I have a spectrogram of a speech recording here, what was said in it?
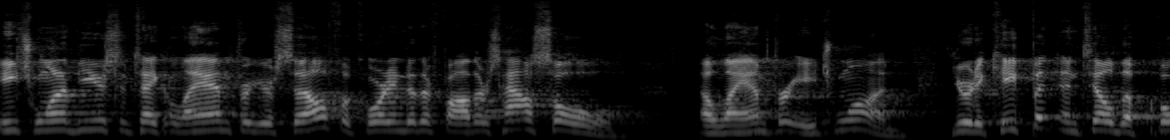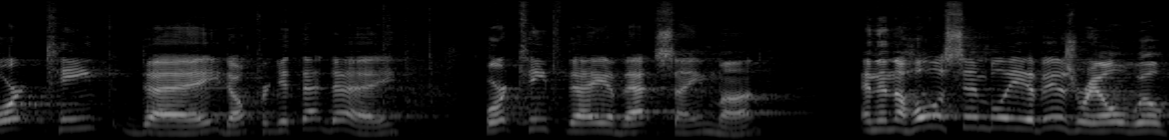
each one of you is to take a lamb for yourself according to their father's household, a lamb for each one. You're to keep it until the 14th day, don't forget that day, 14th day of that same month. And then the whole assembly of Israel will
